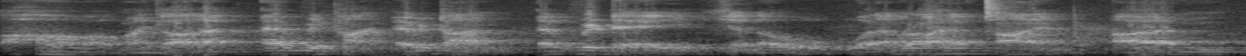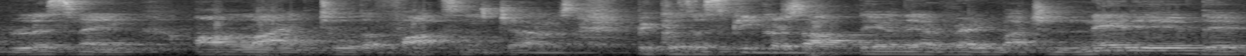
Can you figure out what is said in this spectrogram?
oh my god, every time, every time, every day, you know, whenever I have time, I'm listening online to the Fox News channels because the speakers out there, they are very much native, they,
